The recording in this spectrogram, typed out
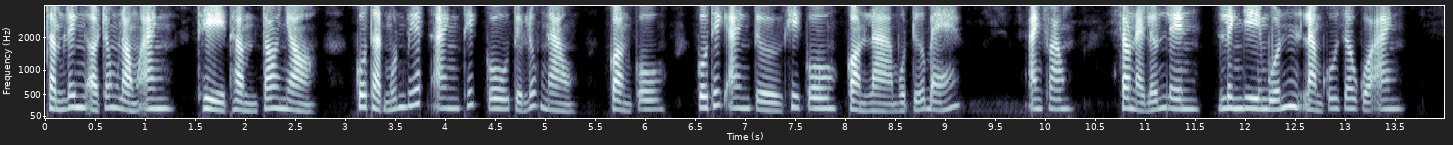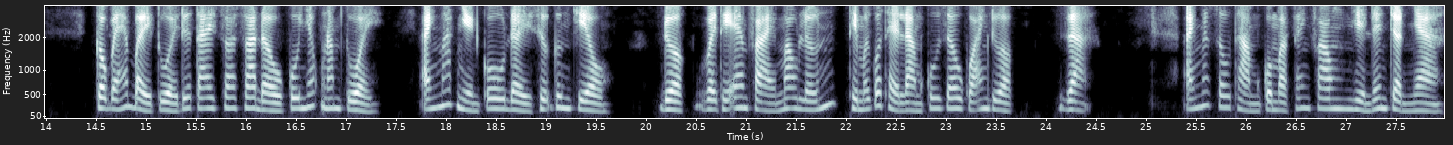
Thẩm Linh ở trong lòng anh thì thầm to nhỏ. Cô thật muốn biết anh thích cô từ lúc nào. Còn cô Cô thích anh từ khi cô còn là một đứa bé. Anh Phong, sau này lớn lên, Linh Nhi muốn làm cô dâu của anh. Cậu bé 7 tuổi đưa tay xoa xoa đầu cô nhóc 5 tuổi. Ánh mắt nhìn cô đầy sự cưng chiều. Được, vậy thì em phải mau lớn thì mới có thể làm cô dâu của anh được. Dạ. Ánh mắt sâu thẳm của Mạc Thanh Phong nhìn lên trần nhà.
